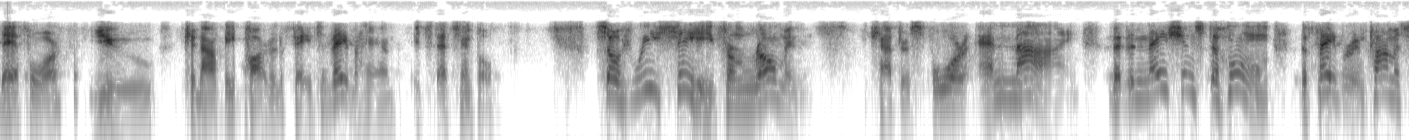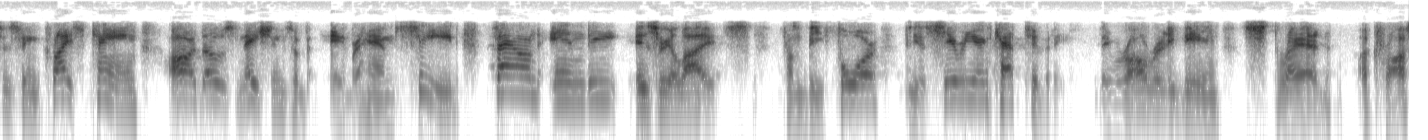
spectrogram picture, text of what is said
Therefore, you cannot be part of the faith of Abraham. It's that simple. So we see from Romans chapters 4 and 9 that the nations to whom the favor and promises in Christ came are those nations of Abraham's seed found in the Israelites from before the Assyrian captivity. They were already being spread across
